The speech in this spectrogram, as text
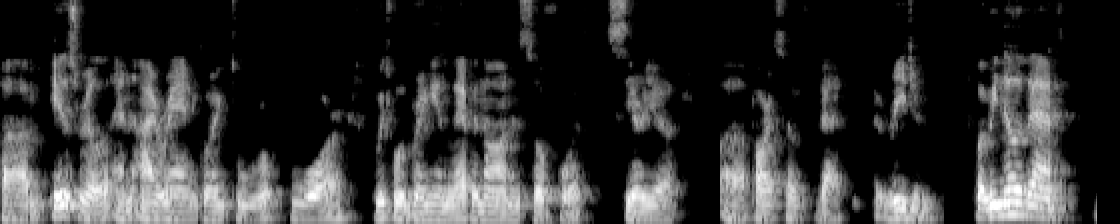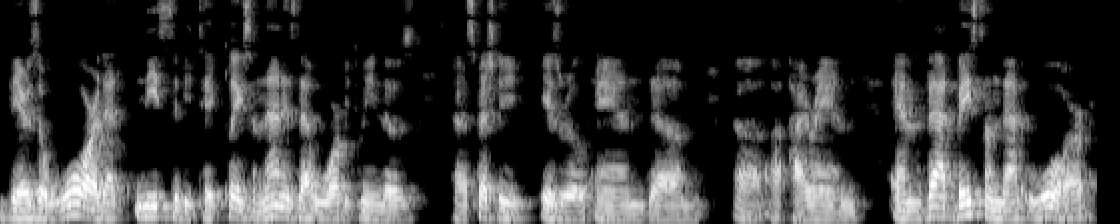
um, Israel and Iran going to war, which will bring in Lebanon and so forth, Syria, uh, parts of that region. But we know that there's a war that needs to be take place, and that is that war between those, uh, especially Israel and um, uh, Iran, and that based on that war,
